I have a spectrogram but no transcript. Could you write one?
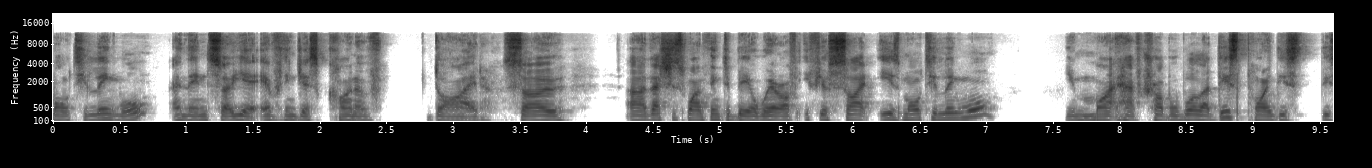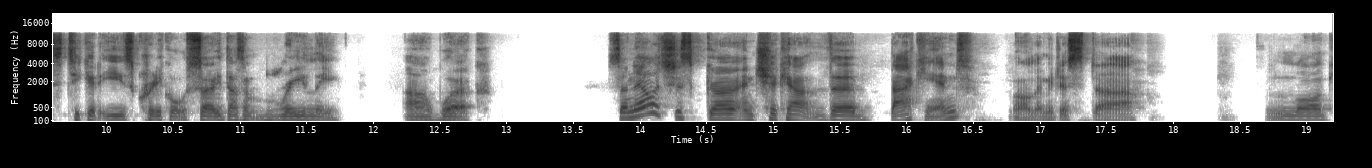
multilingual. And then so yeah, everything just kind of died. So uh, that's just one thing to be aware of. If your site is multilingual, you might have trouble. Well, at this point, this this ticket is critical, so it doesn't really uh, work. So now let's just go and check out the backend. Well, let me just uh, log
